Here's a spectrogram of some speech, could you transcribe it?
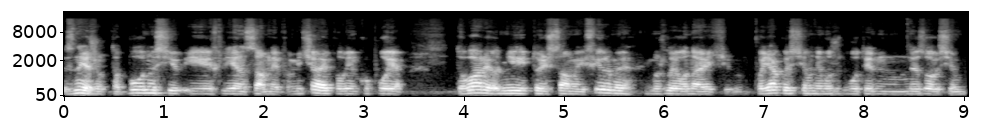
знижок та бонусів, і клієнт сам не помічає, коли він купує товари однієї тої ж самої фірми, можливо, навіть по якості вони можуть бути не зовсім.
